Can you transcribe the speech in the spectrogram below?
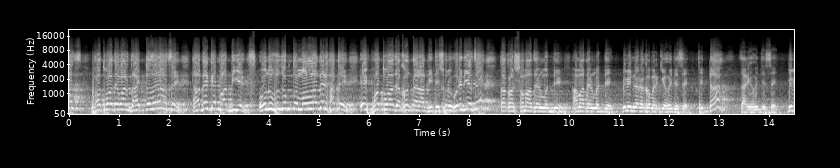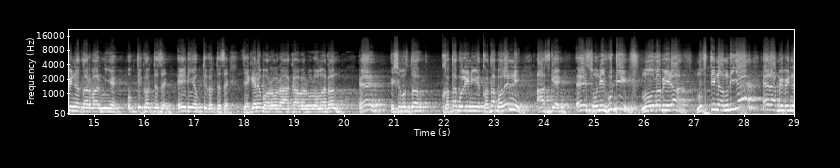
আজ ফতোয়া দেওয়ার দায়িত্ব যারা আছে, তাদেরকে বাদ দিয়ে অনুপযুক্ত মোল্লাদের হাতে এই ফতোয়া যখন তারা দিতে শুরু করে দিয়েছে, তখন সমাজের মধ্যে, আমাদের মধ্যে বিভিন্ন রকমের কি হইতেছে? ফিতনা জারি হইতেছে। বিভিন্ন দরবার নিয়ে উক্তি করতেছে, এই নিয়ে উক্তি করতেছে। যেখানে বড় বড় আকাবের ওলমাগণ হ্যাঁ এই সমস্ত কথাগুলি নিয়ে কথা বলেননি। আজকে এই মৌলবীরা মুফতি নাম দিয়ে এরা বিভিন্ন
